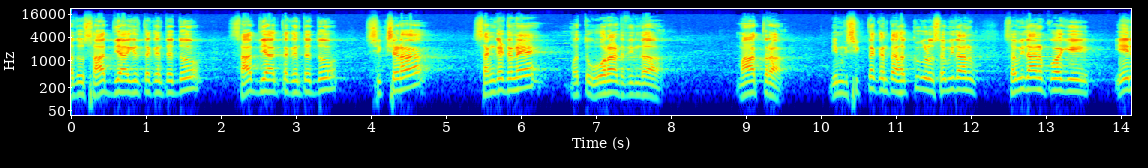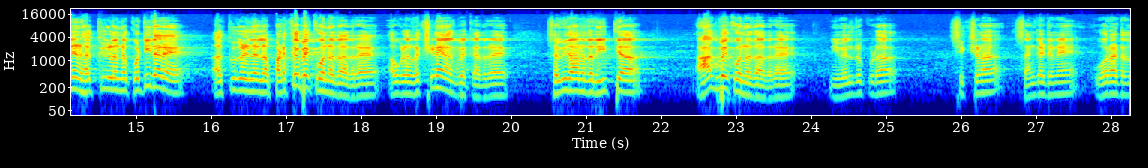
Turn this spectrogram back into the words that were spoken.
ಅದು ಸಾಧ್ಯ ಆಗಿರ್ತಕ್ಕಂಥದ್ದು, ಸಾಧ್ಯ ಆಗ್ತಕ್ಕಂಥದ್ದು ಶಿಕ್ಷಣ, ಸಂಘಟನೆ ಮತ್ತು ಹೋರಾಟದಿಂದ ಮಾತ್ರ. ನಿಮ್ಗೆ ಸಿಗ್ತಕ್ಕಂಥ ಹಕ್ಕುಗಳು ಸಂವಿಧಾನ ಸಂವಿಧಾನಕವಾಗಿ ಏನೇನು ಹಕ್ಕುಗಳನ್ನು ಕೊಟ್ಟಿದ್ದಾರೆ, ಹಕ್ಕುಗಳನ್ನೆಲ್ಲ ಪಡ್ಕೋಬೇಕು ಅನ್ನೋದಾದರೆ, ಅವುಗಳ ರಕ್ಷಣೆ ಆಗಬೇಕಾದ್ರೆ, ಸಂವಿಧಾನದ ರೀತಿಯ ಆಗಬೇಕು ಅನ್ನೋದಾದರೆ ನೀವೆಲ್ಲರೂ ಕೂಡ ಶಿಕ್ಷಣ, ಸಂಘಟನೆ ಹೋರಾಟದ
